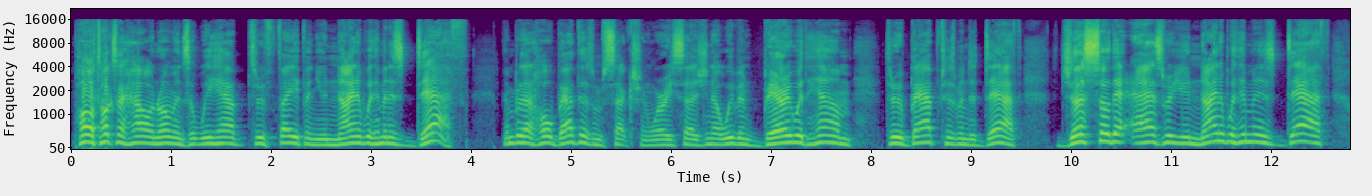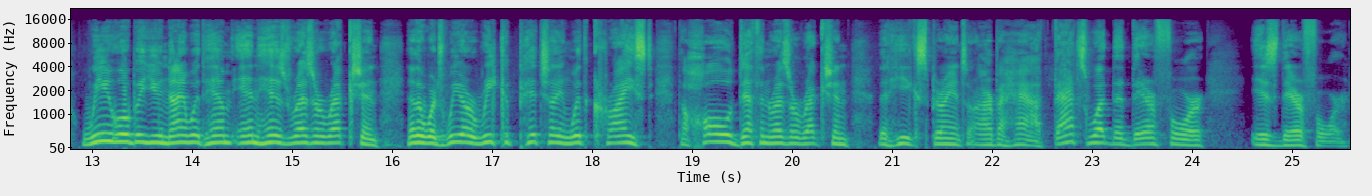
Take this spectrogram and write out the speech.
Paul talks about how in Romans that we have through faith been united with him in his death Remember that whole baptism section where he says, you know, we've been buried with him through baptism into death, just so that as we're united with him in his death, we will be united with him in his resurrection. In other words, we are recapitulating with Christ the whole death and resurrection that he experienced on our behalf. That's what the therefore is there for.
